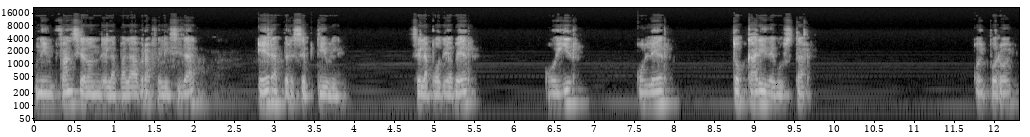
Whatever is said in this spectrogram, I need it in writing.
una infancia donde la palabra felicidad era perceptible. Se la podía ver, oír, oler, tocar y degustar. Hoy por hoy,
